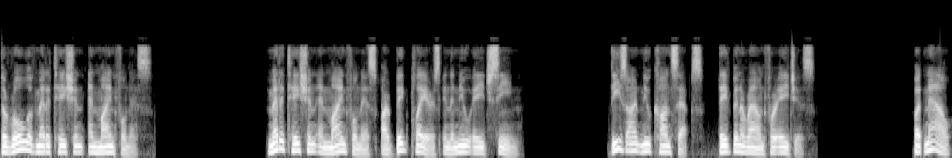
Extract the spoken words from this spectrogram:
The role of meditation and mindfulness. Meditation and mindfulness are big players in the New Age scene. These aren't new concepts, they've been around for ages. But now,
